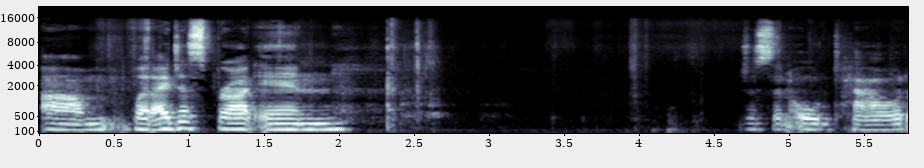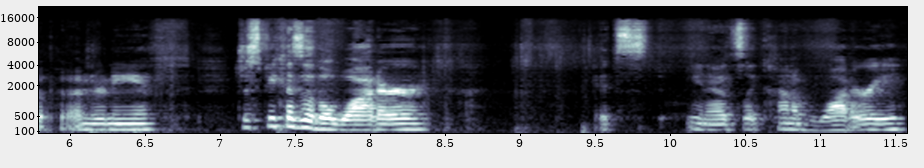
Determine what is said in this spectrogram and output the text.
um, but I just brought in just an old towel to put underneath. Just because of the water. It's, you know, it's like kind of watery.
